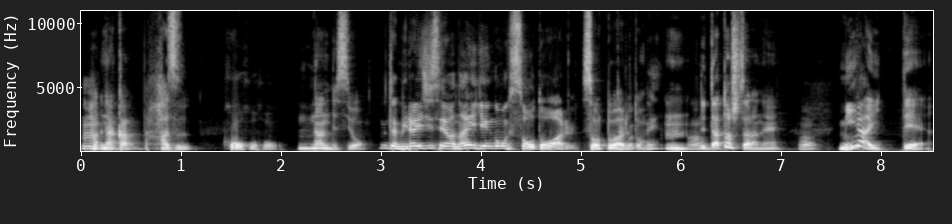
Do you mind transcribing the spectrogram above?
なかったはずほうほうほなんですよ。うじゃあ未来時世はない言語も相当ある。相当あると。ね。うん。うん。でだとしたらねうん。未来って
